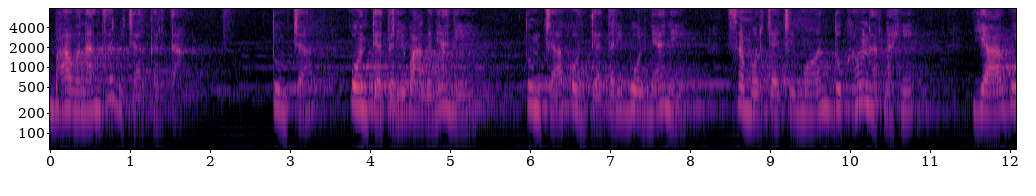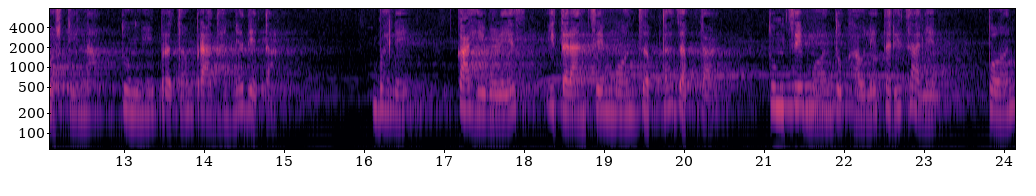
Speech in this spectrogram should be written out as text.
भावनांचा विचार करता. तुमच्या कोणत्या तरी वागण्याने तुमच्या कोणत्या तरी बोलण्याने समोरच्याचे मन दुखावणार नाही. या गोष्टींना तुम्ही प्रथम प्राधान्य देता. भले काही वेळेस इतरांचे मन जपता जपता तुमचे मन दुखावले तरी चालेल पण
